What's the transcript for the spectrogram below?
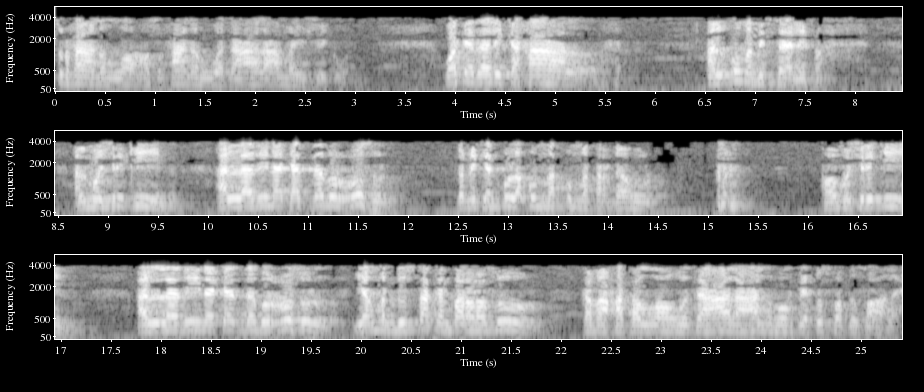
Subhanallah subhanahu wa ta'ala amma yusyrikun. Wa kadzalika hal al-umam as-salifah al-musyrikin alladzina kadzabu ar-rusul. Demikian pula umat-umat terdahulu. kaum musyrikin alladzina kadzdzabur rusul yang mendustakan para rasul. Kama hatallahu taala anhum fi qissati salih.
